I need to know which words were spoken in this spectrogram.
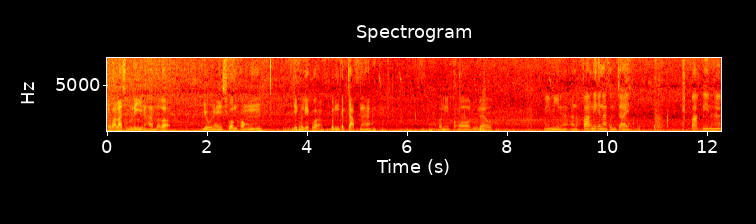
จังหวัดราชบุรีนะครับ แล้วก็อยู่ในช่วงของที่เขาเรียกว่าบึงกระจับนะฮะ ตอนนี้พอดูแล้วไม่มีนะฮะ อันฟากนี้ก็น่าสนใจ ฟากนี้นะฮะ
